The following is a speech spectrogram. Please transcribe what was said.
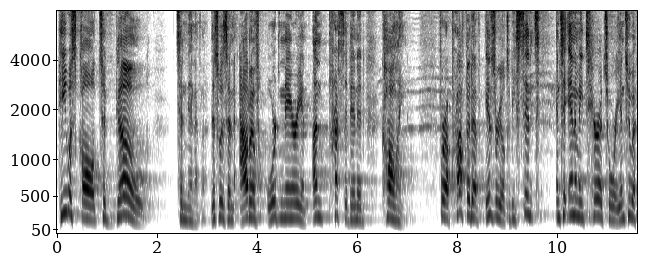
he was called to go to Nineveh. This was an out of ordinary and unprecedented calling. For a prophet of Israel to be sent into enemy territory, into a,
